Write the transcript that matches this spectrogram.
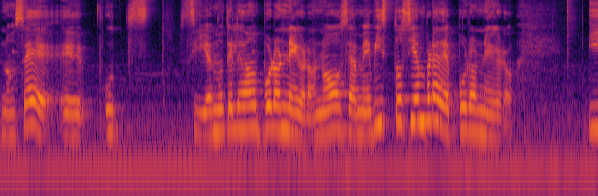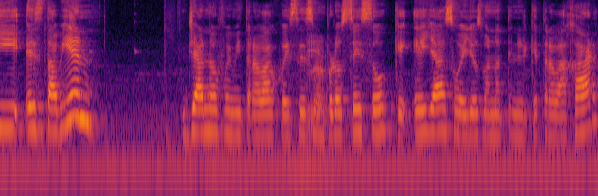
no sé, eh, siguiendo utilizando puro negro, ¿no? O sea, me he visto siempre de puro negro y está bien, ya no fue mi trabajo, ese es un proceso que ellas o ellos van a tener que trabajar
